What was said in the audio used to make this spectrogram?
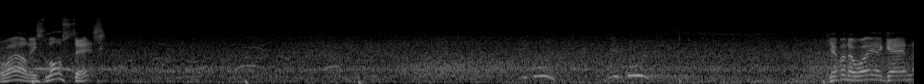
Well, he's lost it. Given away again.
